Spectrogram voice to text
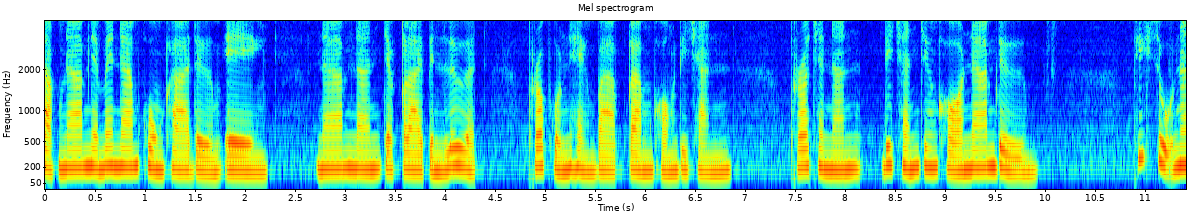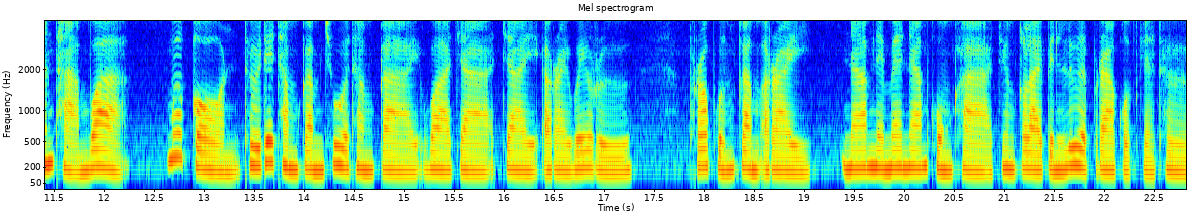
ตักน้ำในแม่น้ำคงคาเดิมเอง น้ำนั้นจะกลายเป็นเลือด เพราะผลแห่งบาปกรรมของดิฉัน เพราะฉะนั้นดิฉันจึงขอน้ำดื่ม ภิกษุนั้นถามว่า เมื่อก่อนเธอได้ทำกรรมชั่วทางกาย วาจาใจอะไรไว้หรือ เพราะผลกรรมอะไร น้ำในแม่น้ำคงคาจึงกลายเป็นเลือดปรากฏแก่เธอ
